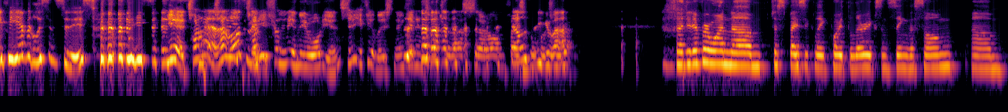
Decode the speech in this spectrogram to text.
if he ever listens to this, he says, yeah, Tony, Yeah, that Tony, was Tony me. from in the audience. If you're listening, get in touch with us uh, on Facebook or. Twitter. So did everyone um, just basically quote the lyrics and sing the song? Um,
